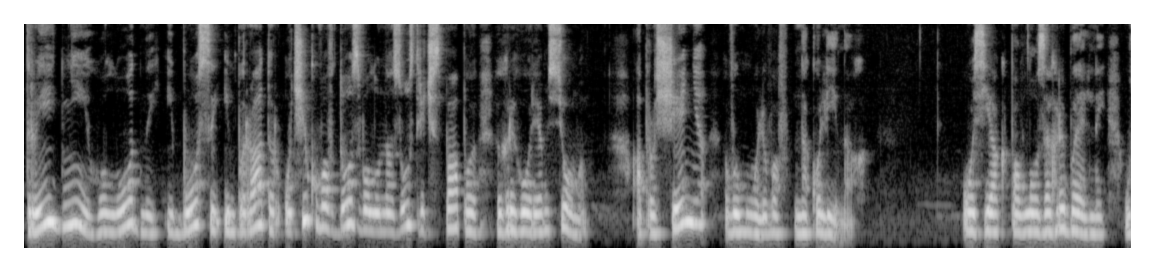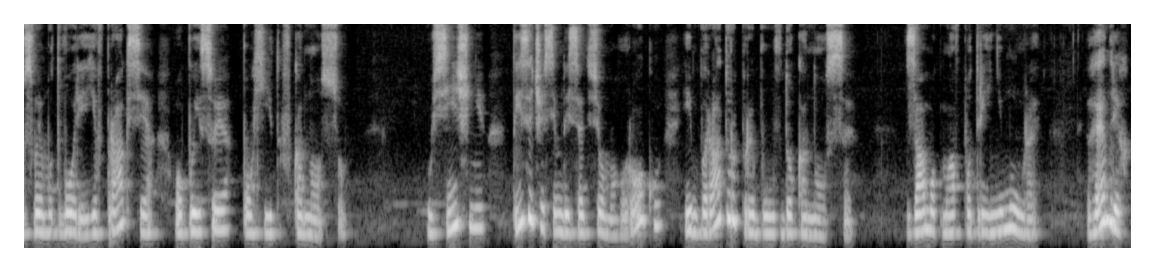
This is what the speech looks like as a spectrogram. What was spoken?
Три дні голодний і босий імператор очікував дозволу на зустріч з папою Григорієм VII, а прощення вимолював на колінах. Ось як Павло Загребельний у своєму творі Євпраксія описує похід в Каносу. У січні 1077 року імператор прибув до Каноси. Замок мав потрійні мури. Генріх,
